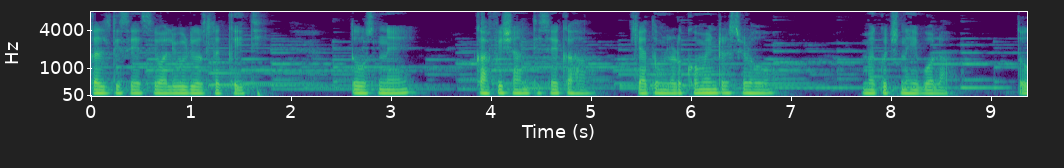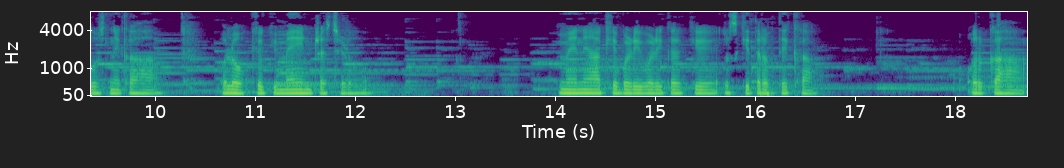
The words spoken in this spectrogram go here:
गलती से ऐसी वाली वीडियोस लग गई थी। तो उसने काफ़ी शांति से कहा, क्या तुम लड़कों में इंटरेस्टेड हो? मैं कुछ नहीं बोला। तो उसने कहा, बोलो, क्योंकि मैं इंटरेस्टेड हूँ। मैंने आँखें बड़ी बड़ी करके उसकी तरफ़ देखा और कहा,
